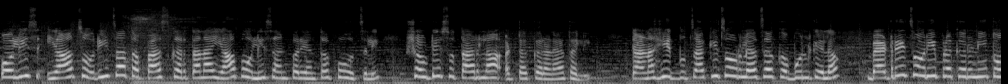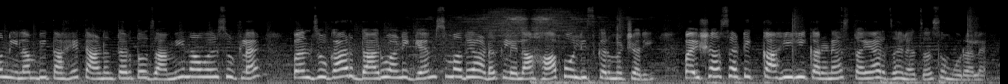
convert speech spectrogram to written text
पोलीस या चोरीचा तपास करताना या पोलिसांपर्यंत पोहोचली. शेवटी सुतारला अटक करण्यात आली. त्यानं ही दुचाकी चोरल्याचं कबूल केलं. बॅटरी चोरी प्रकरणी तो निलंबित आहे. त्यानंतर तो जामिनावर सुटलाय. पण जुगार दारू आणि गेम्समध्ये अडकलेला हा पोलीस कर्मचारी. पैशासाठी काहीही करण्यास तयार झाल्याचं समोर आलंय.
